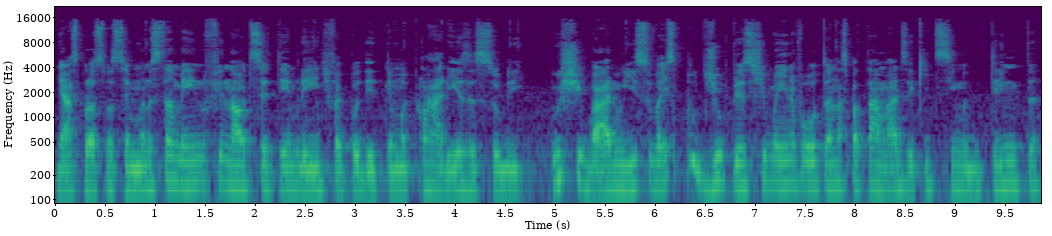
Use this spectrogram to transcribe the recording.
E as próximas semanas também, no final de setembro, a gente vai poder ter uma clareza sobre o Shibarium e isso vai explodir o preço do Shiba Inu voltando às patamares aqui de cima do 30,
